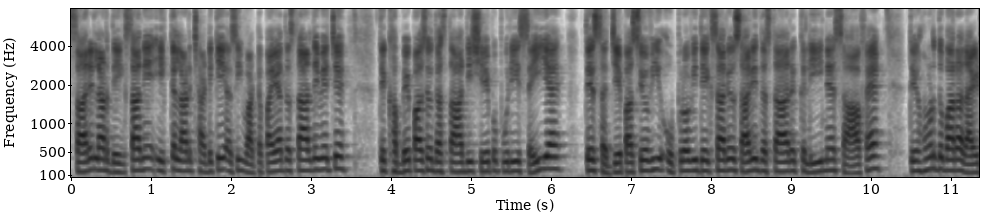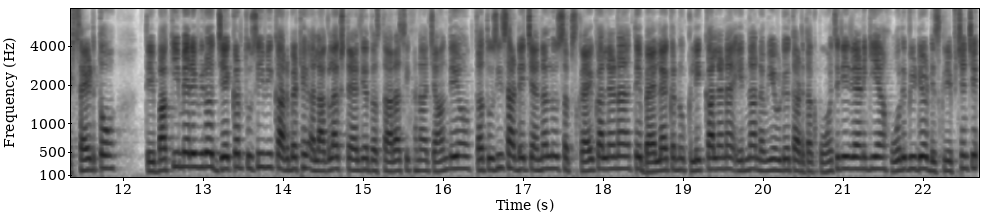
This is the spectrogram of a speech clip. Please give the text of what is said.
ਸਾਰੇ ਲੜ ਦੇਖ ਸਕਦੇ ਆ ਇੱਕ ਲੜ ਛੱਡ ਕੇ ਅਸੀਂ ਵੱਟ ਪਾਇਆ ਦਸਤਾਰ ਦੇ ਵਿੱਚ। ਤੇ ਖੱਬੇ ਪਾਸਿਓ ਦਸਤਾਰ ਦੀ ਸ਼ੇਪ ਪੂਰੀ ਸਹੀ ਹੈ। ਤੇ ਸੱਜੇ ਪਾਸਿਓ ਵੀ, ਉੱਪਰੋਂ ਵੀ ਦੇਖ ਸਕਦੇ ਹੋ। ਸਾਰੀ ਦਸਤਾਰ ਕਲੀਨ ਹੈ, ਸਾਫ਼ ਹੈ। ਤੇ ਹੁਣ ਦੁਬਾਰਾ ਰਾਈਟ ਸਾਈਡ ਤੋਂ ਤੇ ਬਾਕੀ ਮੇਰੇ ਵੀਰੋ, ਜੇਕਰ ਤੁਸੀਂ ਵੀ ਘਰ ਬੈਠੇ ਅਲੱਗ-ਅਲੱਗ ਸਟਾਈਲ ਦੀਆਂ ਦਸਤਾਰਾਂ ਸਿੱਖਣਾ ਚਾਹੁੰਦੇ ਹੋ, ਤਾਂ ਤੁਸੀਂ ਸਾਡੇ ਚੈਨਲ ਨੂੰ ਸਬਸਕ੍ਰਾਈਬ ਕਰ ਲੈਣਾ ਤੇ ਬੈਲ ਆਈਕਨ ਨੂੰ ਕਲਿੱਕ ਕਰ ਲੈਣਾ। ਇਹਨਾਂ ਨਵੀਆਂ ਵੀਡੀਓ ਤੁਹਾਡੇ ਤੱਕ ਪਹੁੰਚਦੀ ਰਹਿਣਗੀਆਂ ਹੋਰ ਵੀਡੀਓ ਡਿਸਕ੍ਰਿਪਸ਼ਨ 'ਚ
